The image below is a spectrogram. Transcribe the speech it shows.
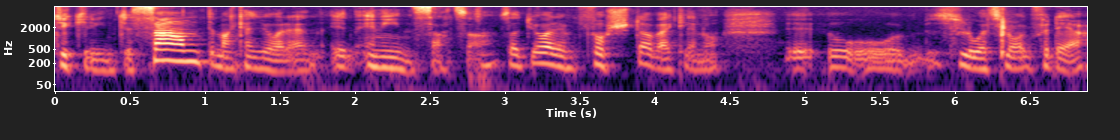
tycker är intressant, där man kan göra en, en, en insats. Så att jag är den första verkligen att och, och slå ett slag för det.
